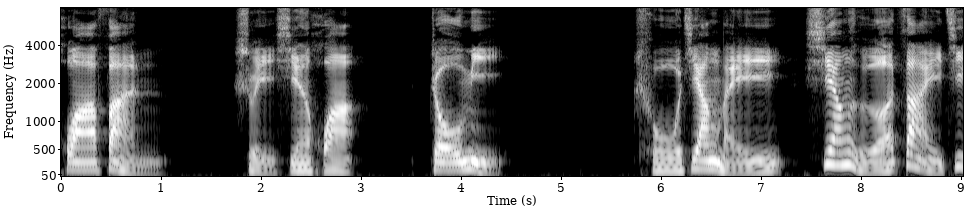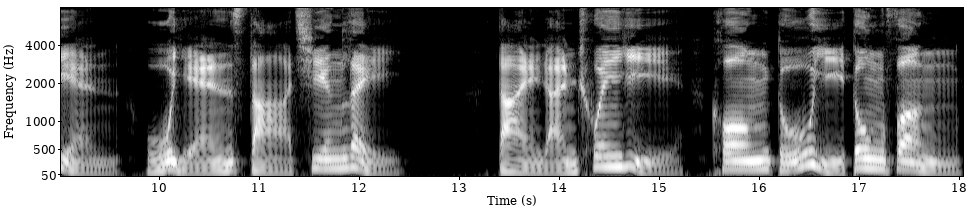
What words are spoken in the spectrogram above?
花泛，水仙花，周密。楚江梅，香娥再见，无言洒清泪。淡然春意，空独倚东风，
